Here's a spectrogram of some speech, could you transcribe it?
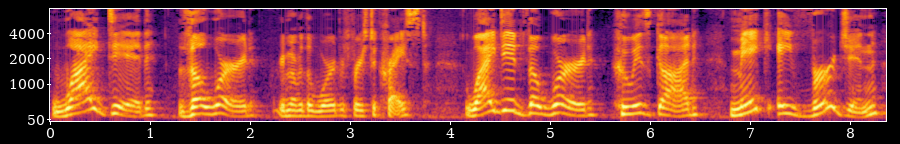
Why did the Word, remember the Word refers to Christ, why did the Word, who is God, make a virgin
